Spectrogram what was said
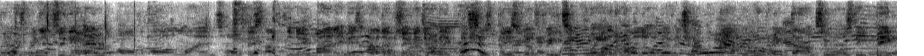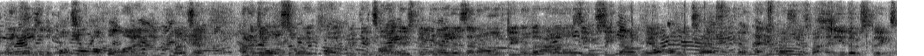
Pretty much brings us to the end of our Lion Talk this afternoon. My name is Adam, so if you do have any questions, please feel free to come and have a little bit of a chat with me. I'll be wandering down towards the big windows at the bottom of the lion enclosure. And I do also work with the tigers, the gorillas, and all of the other animals that you see down here on the trail. So if you have any questions about any of those things,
